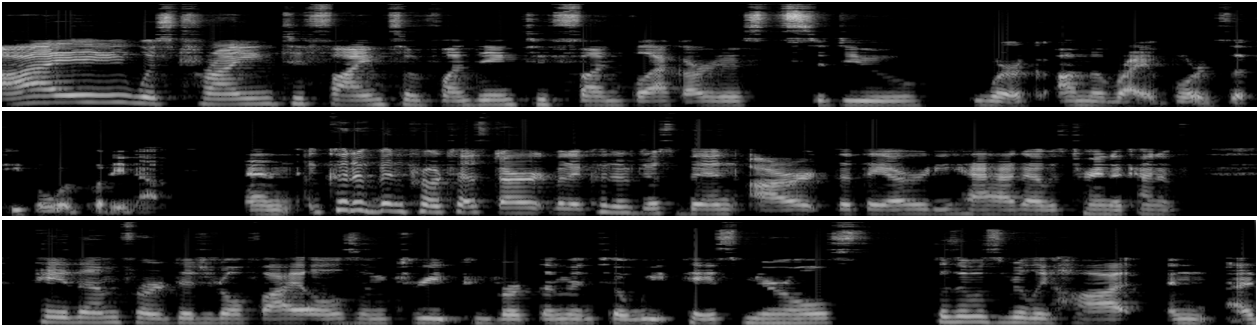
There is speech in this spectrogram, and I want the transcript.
I was trying to find some funding to fund Black artists to do work on the riot boards that people were putting up. And it could have been protest art, but it could have just been art that they already had. I was trying to kind of pay them for digital files and create, convert them into wheat paste murals because it was really hot and I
